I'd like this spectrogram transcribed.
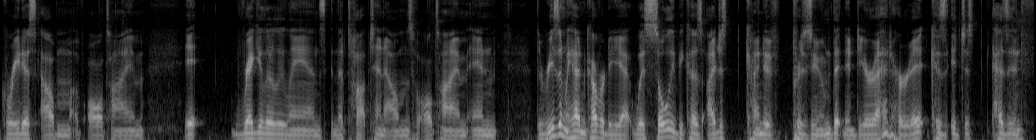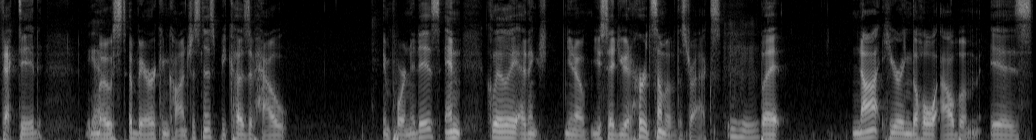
greatest album of all time. It regularly lands in the top 10 albums of all time. And the reason we hadn't covered it yet was solely because I just kind of presumed that Nadira had heard it because it just has infected Yeah. most American consciousness because of how important it is. And clearly, I think, you know, you said you had heard some of the tracks, but not hearing the whole album is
